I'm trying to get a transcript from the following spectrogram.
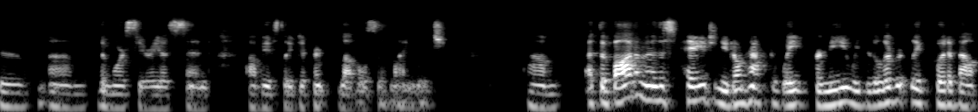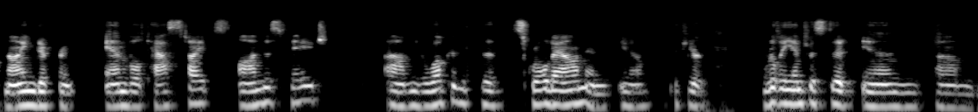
to um, the more serious and obviously different levels of language. Um, at the bottom of this page, and you don't have to wait for me, we deliberately put about nine different Anvil task types on this page. Um, you're welcome to scroll down and, you know, if you're really interested in um,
